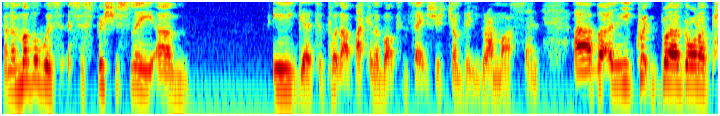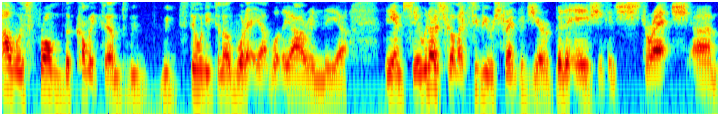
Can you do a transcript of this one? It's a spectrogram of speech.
and her mother was suspiciously um, eager to put that back in the box and say it's just junk that your grandma sent. Uh, but a quick burg on her powers from the comic terms. We we still need to know what it what they are in the uh, the MCU. We know she's got like superhuman strength and durability. She can stretch. Um,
